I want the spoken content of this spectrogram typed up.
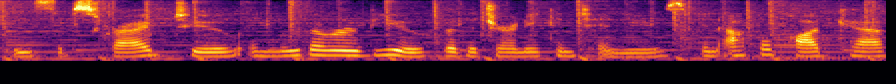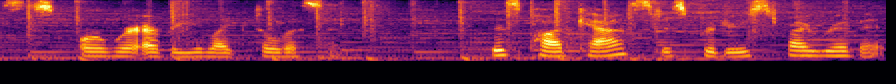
please subscribe to and leave a review for The Journey Continues in Apple Podcasts or wherever you like to listen. This podcast is produced by Rivet.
